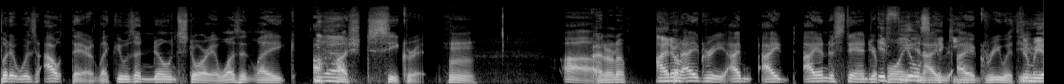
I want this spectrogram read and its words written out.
But it was out there. Like it was a known story. It wasn't like a Yeah. hushed secret. Hmm, I don't know. I don't. but I agree. I I I understand your It point, feels and I icky. I agree with you. Can we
